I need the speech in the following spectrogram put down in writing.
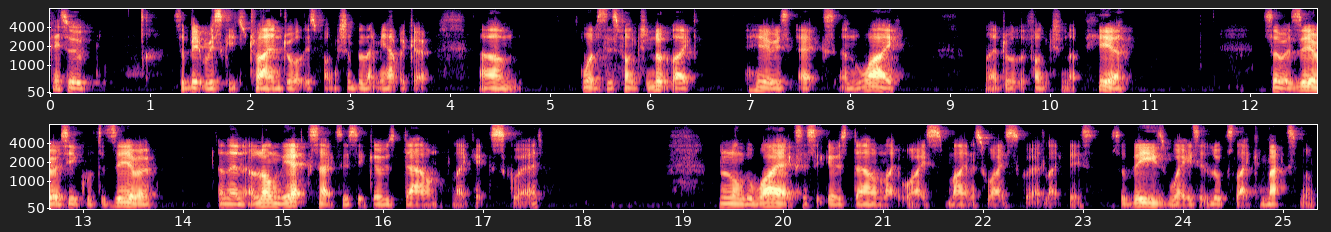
Okay, so it's a bit risky to try and draw this function, but let me have a go. Um, what does this function look like? Here is x and y. And I draw the function up here. So at 0 it's equal to 0. And then along the x-axis it goes down like x squared. And along the y-axis it goes down like y minus y squared like this. So these ways it looks like a maximum.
